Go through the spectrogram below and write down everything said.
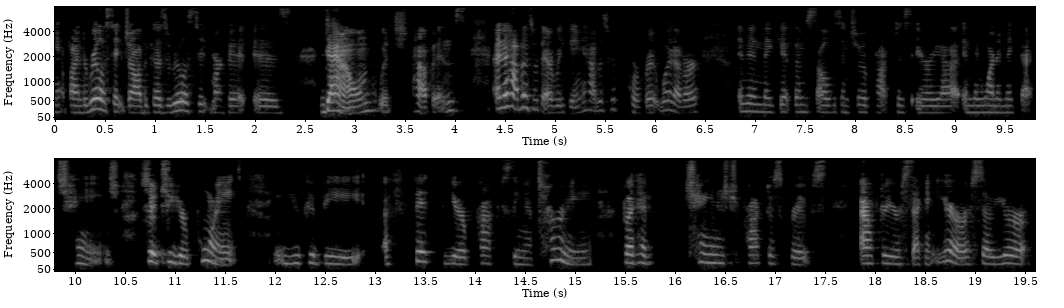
can't find a real estate job because the real estate market is down which happens and it happens with everything. It happens with corporate whatever and then they get themselves into a practice area and they want to make that change. So to your point you could be a fifth year practicing attorney but have changed practice groups after your second year. So you're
